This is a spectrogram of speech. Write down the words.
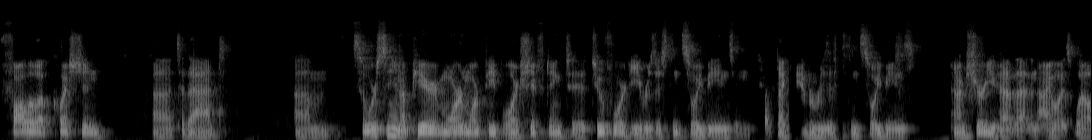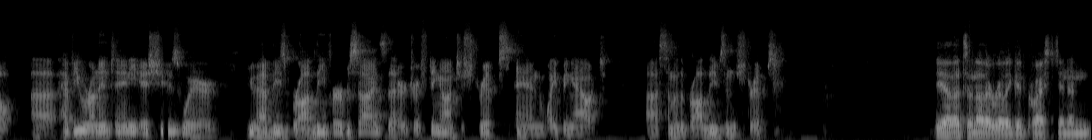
follow-up question uh, to that. Um, so we're seeing up here more and more people are shifting to 2,4-D resistant soybeans and dicamba resistant soybeans, and I'm sure you have that in Iowa as well. Uh, have you run into any issues where you have these broadleaf herbicides that are drifting onto strips and wiping out uh, some of the broadleaves in the strips? Yeah, that's another really good question. And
